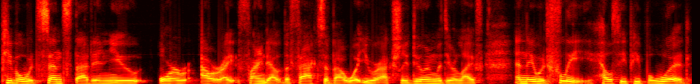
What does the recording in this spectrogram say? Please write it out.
People would sense that in you or outright find out the facts about what you were actually doing with your life and they would flee. Healthy people would.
